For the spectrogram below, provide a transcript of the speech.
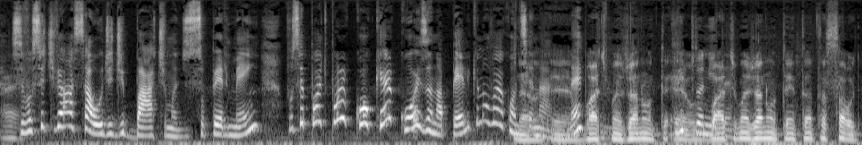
É. Se você tiver uma saúde de Batman, de Superman, você pode pôr qualquer coisa na pele que não vai acontecer Não, nada, é, né? O Batman já não tem, é, o. Batman já não tem tanta saúde.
